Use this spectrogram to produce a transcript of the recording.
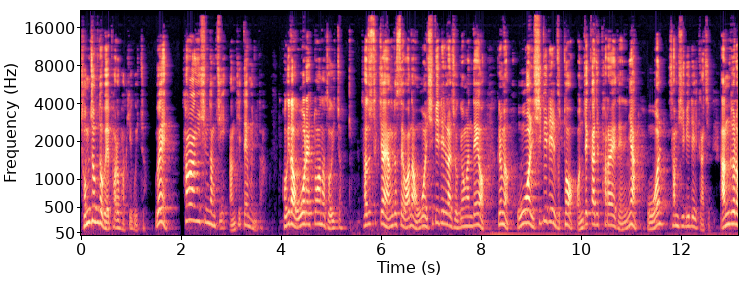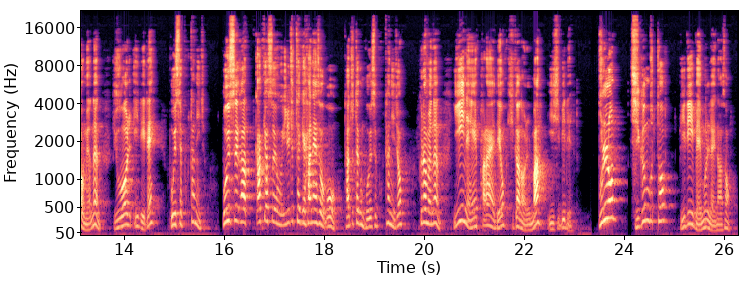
점점 더 외파로 바뀌고 있죠. 왜? 상황이 심상치 않기 때문이다. 거기다 5월에 또 하나 더 있죠. 다주택자 양도세 완화 5월 11일 날 적용한대요. 그러면 5월 11일부터 언제까지 팔아야 되느냐? 5월 31일까지. 안 그러면은 6월 1일에 보유세 폭탄이죠. 보유세가 깎였어요. 1주택에 한해서고 다주택은 보유세 폭탄이죠. 그러면은 이 내에 팔아야 돼요. 기간 얼마? 21일. 물론 지금부터 미리 매물 내놔서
